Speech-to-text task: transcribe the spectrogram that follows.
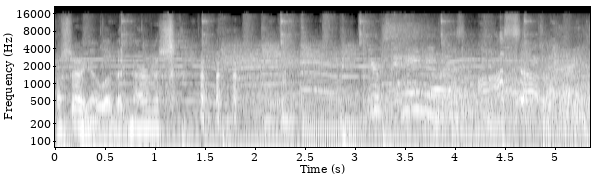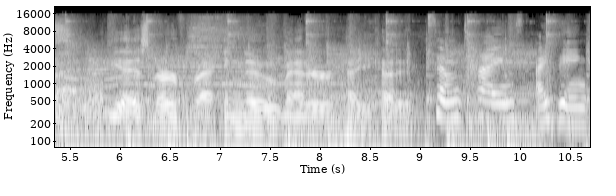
I'm starting to get a little bit nervous. Your painting is awesome. Yeah, it's nerve wracking no matter how you cut it. Sometimes I think,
